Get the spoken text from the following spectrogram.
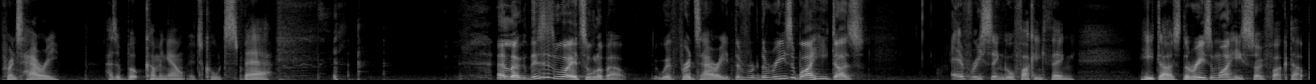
Prince Harry has a book coming out. It's called Spare. and look, this is what it's all about with Prince Harry. The the reason why he does Every single fucking thing he does. The reason why he's so fucked up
